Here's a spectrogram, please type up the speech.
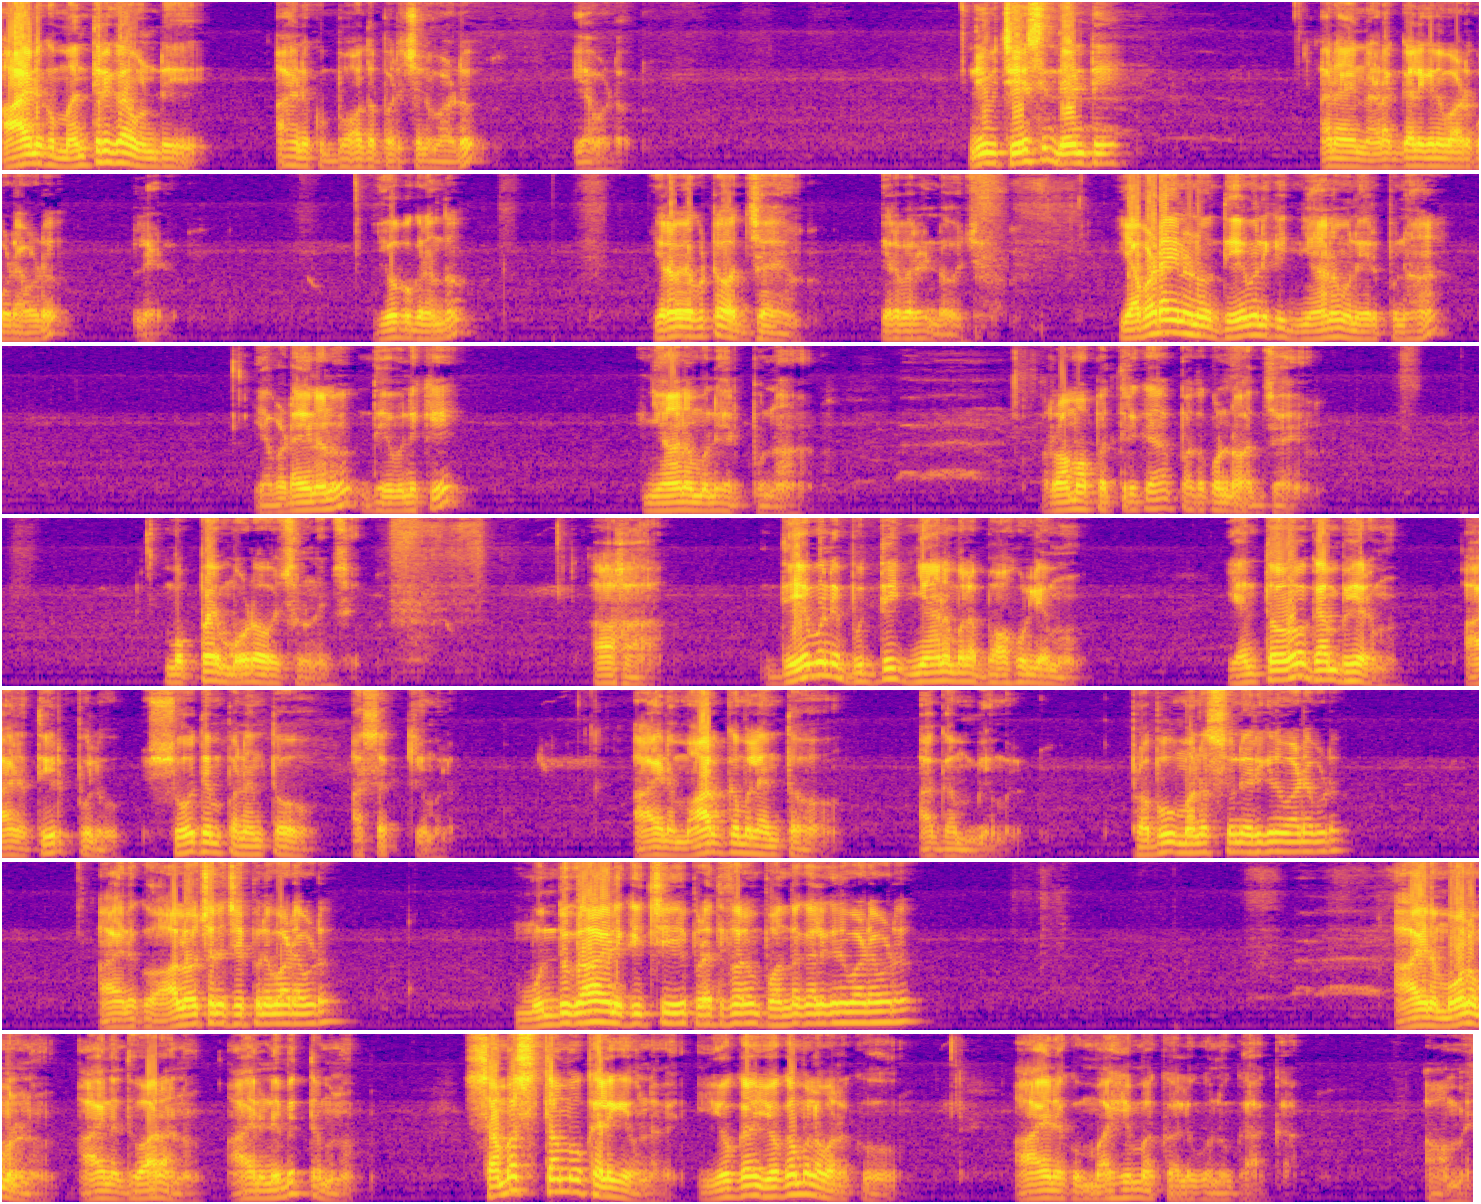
ఆయనకు మంత్రిగా ఉండి ఆయనకు బోధపరిచినవాడు ఎవడు? నీవు చేసిందేంటి? అని ఆయన అడగగలిగిన వాడు కూడా ఎవడు? లేడు. యోపు గ్రంథం ఇరవై ఒకటో అధ్యాయం ఇరవై రెండవ ఎవడైనను దేవునికి జ్ఞానము నేర్పునా? ఎవడైనను దేవునికి జ్ఞానము నేర్పునా? రోమపత్రిక పదకొండో అధ్యాయం. ముప్పై మూడో వచనం నుంచి. ఆహా దేవుని బుద్ధి జ్ఞానముల బాహుల్యము ఎంతో గంభీరము. ఆయన తీర్పులు శోధింపనంతో అసఖ్యములు. ఆయన మార్గములెంతో అగమ్యములు. ప్రభు మనస్సును ఎరిగిన వాడెవడు? ఆయనకు ఆలోచన చెప్పిన వాడెవడు? ముందుగా ఆయనకిచ్చి ప్రతిఫలం పొందగలిగిన వాడెవడు? ఆయన మూలమును ఆయన ద్వారాను ఆయన నిమిత్తమును సమస్తము కలిగి ఉన్నవి. యుగ యుగముల వరకు ఆయనకు మహిమ కలుగును గాక. ఆమె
